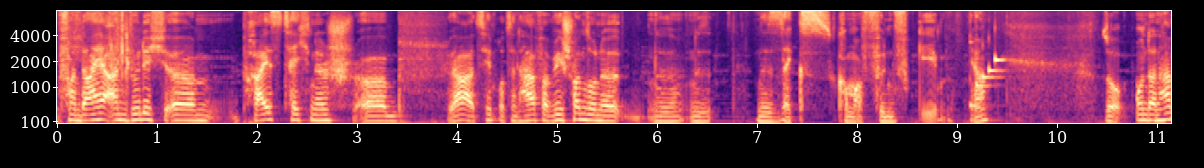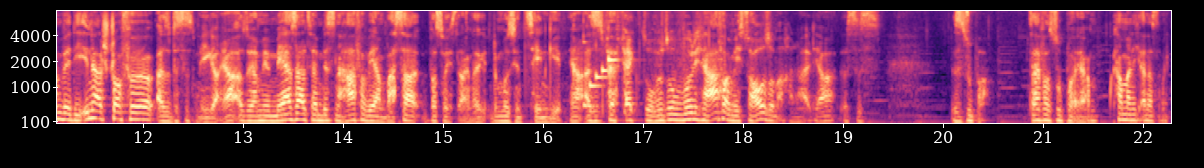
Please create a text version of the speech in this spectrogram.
von daher an würde ich ähm, preistechnisch, äh, ja, 10% Hafer, wie schon so eine, eine, eine 6,5 geben, ja. So, und dann haben wir die Inhaltsstoffe, also das ist mega, ja. Also wir haben hier Meersalz, wir haben ein bisschen Hafer, wir haben Wasser, was soll ich sagen, da muss ich eine 10 geben, ja. Also es ist perfekt, so, so würde ich eine Hafermilch zu Hause machen halt, ja. Das ist, das ist super. Ist einfach super, ja. Kann man nicht anders machen.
